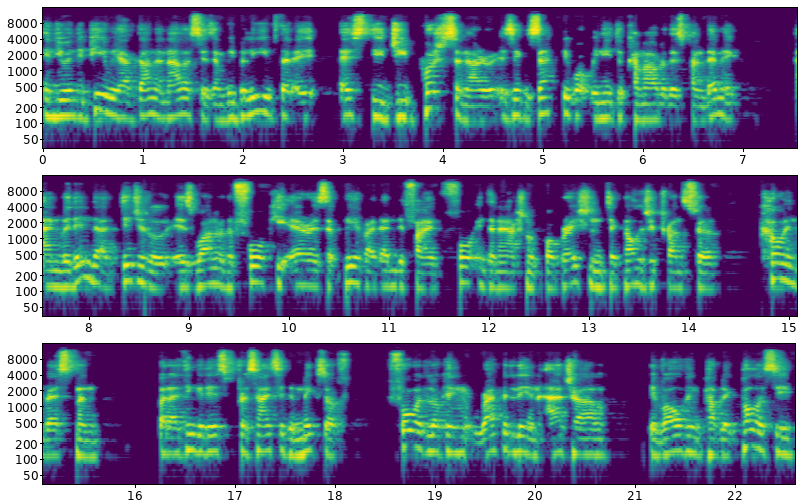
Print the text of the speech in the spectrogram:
in UNDP we have done analysis and we believe that a SDG push scenario is exactly what we need to come out of this pandemic And within that, digital is one of the four key areas that we have identified for international cooperation, technology transfer, co investment. But I think it is precisely the mix of forward looking, rapidly and agile, evolving public policy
